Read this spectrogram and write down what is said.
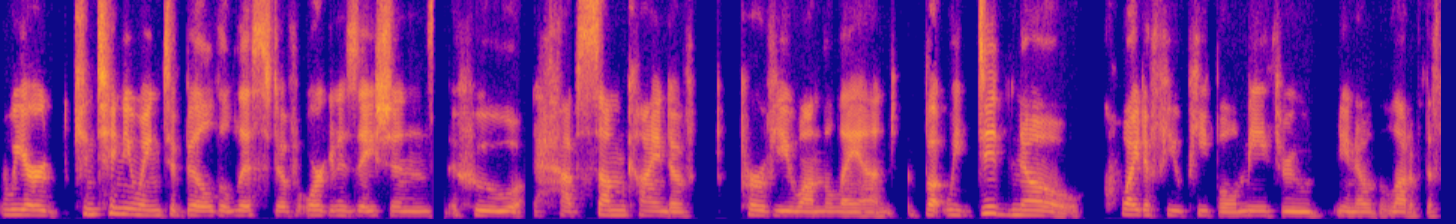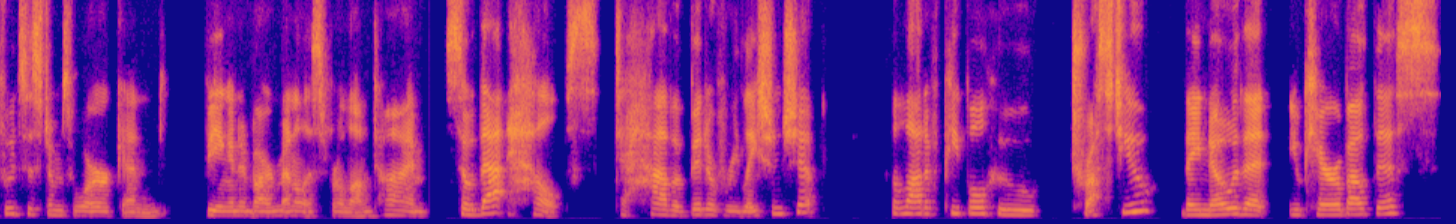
we are continuing to build a list of organizations who have some kind of purview on the land, but we did know quite a few people, me through, you know, a lot of the food systems work and being an environmentalist for a long time. So that helps to have a bit of relationship. A lot of people who trust you, they know that you care about this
